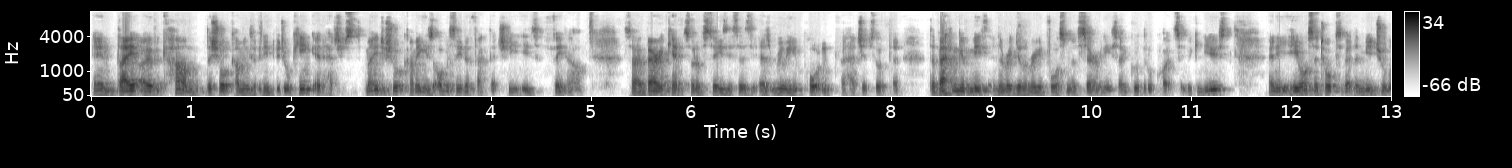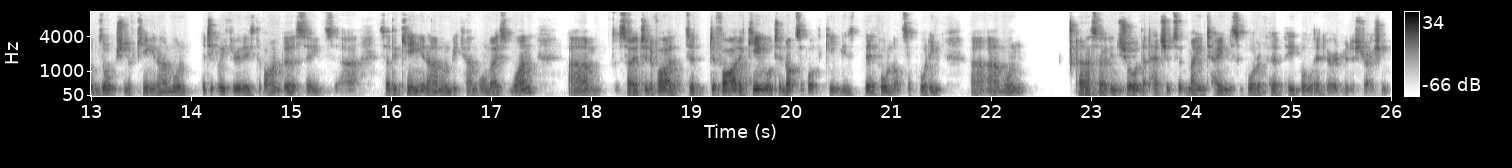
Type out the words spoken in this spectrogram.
And they overcome the shortcomings of an individual king, and Hatshepsut's major shortcoming is obviously the fact that she is female. So, Barry Kemp sort of sees this as, as really important for Hatshepsut, the, the backing of myth and the regular reinforcement of ceremony. So, good little quotes that we can use. And he, he also talks about the mutual absorption of king and Amun, particularly through these divine birth scenes. Uh, so the king and Amun become almost one. Um, so to divide to defy the king or to not support the king is therefore not supporting uh, Amun. Uh, so it ensured that Hatshepsut maintained the support of her people and her administration.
